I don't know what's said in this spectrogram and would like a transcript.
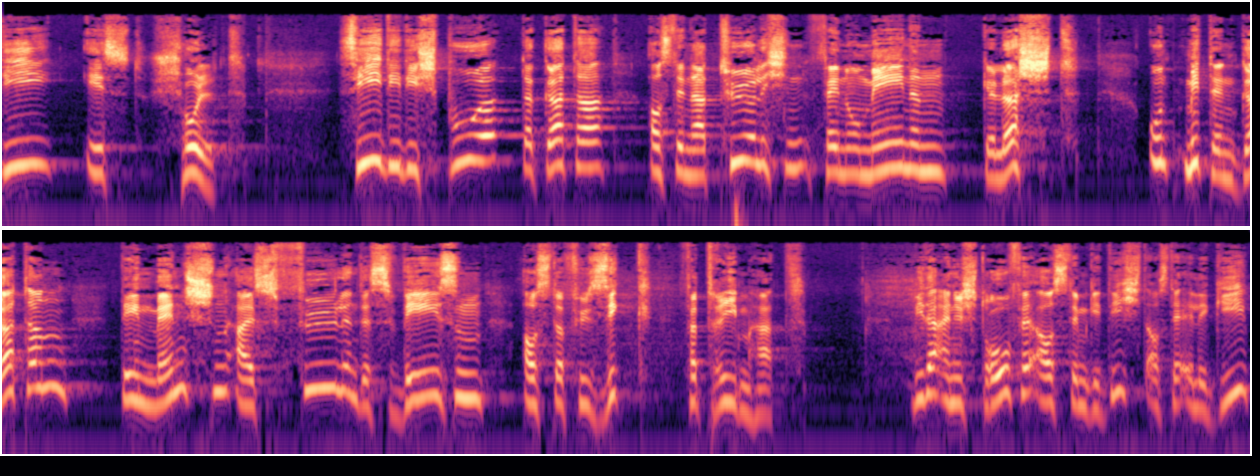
die ist schuld. Sie, die die Spur der Götter aus den natürlichen Phänomenen gelöscht und mit den Göttern den Menschen als fühlendes Wesen aus der Physik vertrieben hat. Wieder eine Strophe aus dem Gedicht, aus der Elegie.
